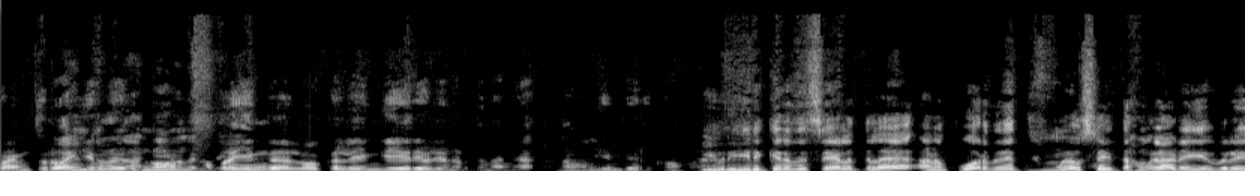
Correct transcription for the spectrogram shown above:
கோயம்புத்தூர் அங்கேயும். அப்புறம் எங்க லோக்கல் எங்க ஏரியாலயும் நடத்துனாங்க. நாங்க அங்கேயும் போயிருக்கோம். இவர் இருக்கிறது சேலத்துல ஆனா போறது மோஸ்ட்லி தமிழ்நாடு இவரு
